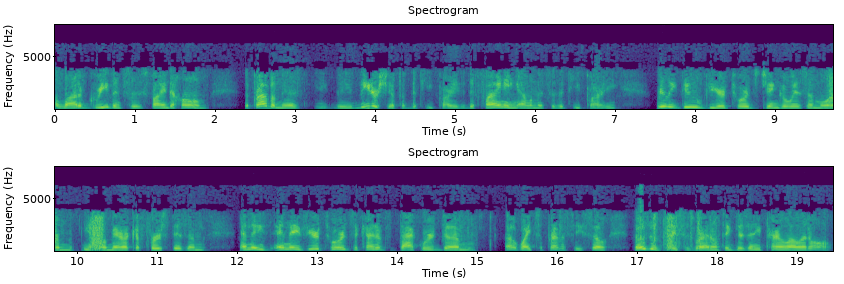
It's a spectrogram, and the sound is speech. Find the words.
a lot of grievances find a home. The problem is the, the leadership of the Tea Party, the defining elements of the Tea Party, really do veer towards jingoism or you know America firstism, and they and they veer towards a kind of backward um, uh, white supremacy. So those are the places where I don't think there's any parallel at all.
